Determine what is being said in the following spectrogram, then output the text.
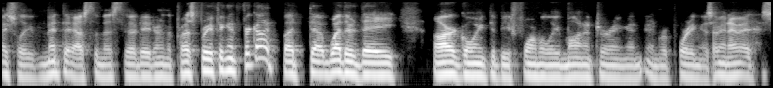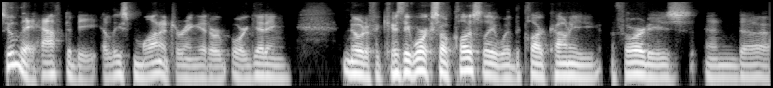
actually meant to ask them this the other day during the press briefing and forgot, but uh, whether they are going to be formally monitoring and, and, reporting this. I mean, I assume they have to be at least monitoring it or or getting notification because they work so closely with the Clark County authorities and uh,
